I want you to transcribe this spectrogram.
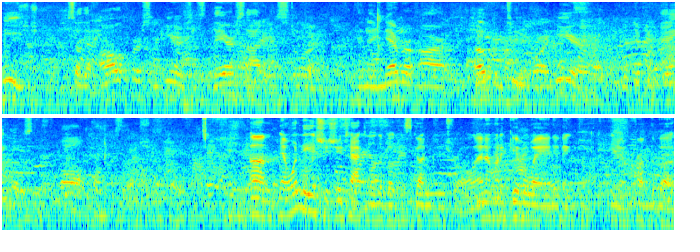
niche so that all a person hears is their side of the story, and they never are open to or hear the different angles that are involved. Um, now, one of the issues you tackle in the book is gun control. I don't want to give away anything from you know from the book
